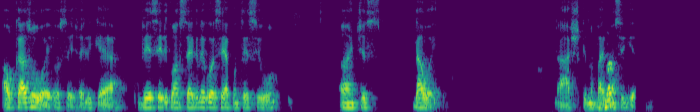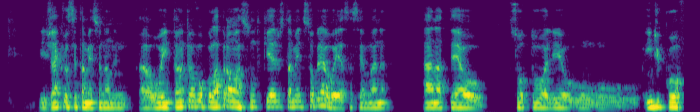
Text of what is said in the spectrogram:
ao caso Oi, ou seja, ele quer ver se ele consegue negociar com o TCU antes da Oi. Acho que não vai conseguir. E já que você está mencionando a Oi, então, então eu vou pular para um assunto que é justamente sobre a Oi. Essa semana a Anatel soltou ali, o, o- indicou,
